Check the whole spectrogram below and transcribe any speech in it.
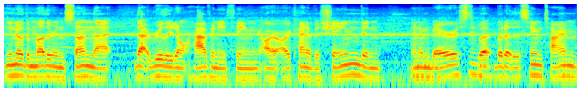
you know the mother and son that that really don't have anything are, are kind of ashamed and and mm-hmm. embarrassed. Mm-hmm. But but at the same time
